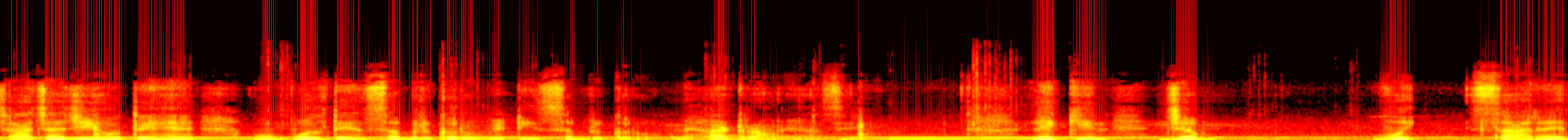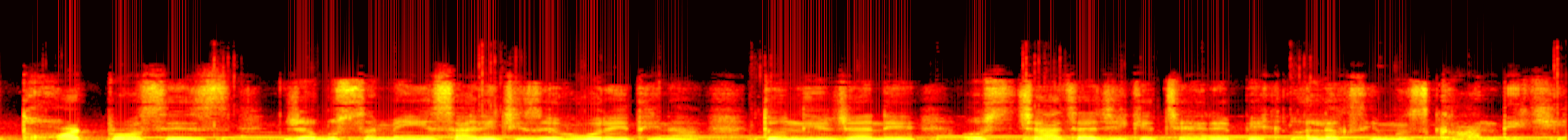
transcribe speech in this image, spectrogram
चाचा जी होते हैं, वो बोलते हैं, सब्र करो बेटी, सब्र करो, मैं हट रहा हूँ यहाँ से। लेकिन जब वो सारे थॉट प्रोसेस जब उस समय ये सारी चीज़ें हो रही थी ना तो नीरजा ने उस चाचा जी के चेहरे पे एक अलग सी मुस्कान देखी।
